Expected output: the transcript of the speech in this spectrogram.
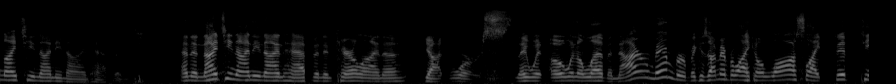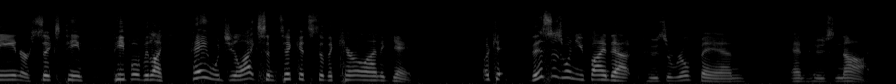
1999 happened. And then 1999 happened, and Carolina got worse. They went 0 and 11. Now I remember because I remember like on loss like 15 or 16, people would be like, "Hey, would you like some tickets to the Carolina game?" Okay, this is when you find out who's a real fan and who's not.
